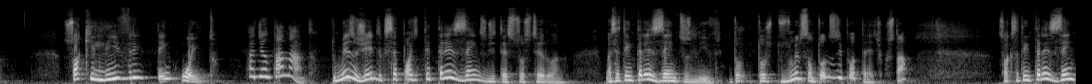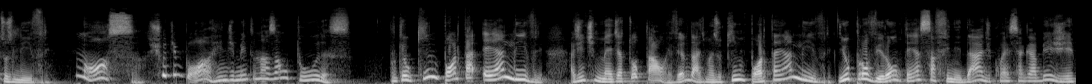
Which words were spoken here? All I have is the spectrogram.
Só que livre tem 8. Não vai adiantar nada. Do mesmo jeito que você pode ter 300 de testosterona. Mas você tem 300 livre. Os números são todos hipotéticos, tá? Só que você tem 300 livre. Nossa, show de bola, rendimento nas alturas. Porque o que importa é a livre. A gente mede a total, é verdade, mas o que importa é a livre. E o Proviron tem essa afinidade com esse HBG.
